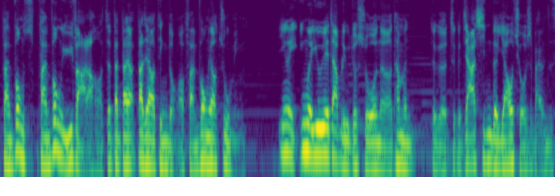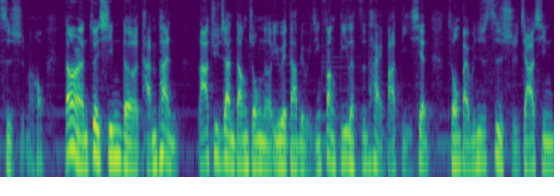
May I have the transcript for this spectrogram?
反讽反讽语法了哈，这大大家大家要听懂哦。反讽要注明，因为因为 UAW 就说呢，他们这个这个加薪的要求是百分之四十嘛哈。当然最新的谈判拉锯战当中呢，UAW 已经放低了姿态，把底线从百分之四十加薪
